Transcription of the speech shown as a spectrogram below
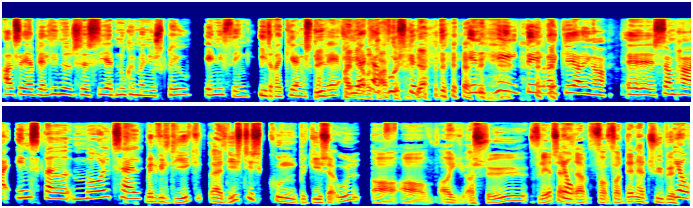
Altså, jeg bliver lige nødt til at sige, at nu kan man jo skrive anything i et regeringsgrundlag. og jeg, jeg kan huske ja, det en det. hel del regeringer, øh, som har indskrevet måltal. Men vil de ikke realistisk kunne begive sig ud og, og, og, og søge flertal der for, for den her type... Jo,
